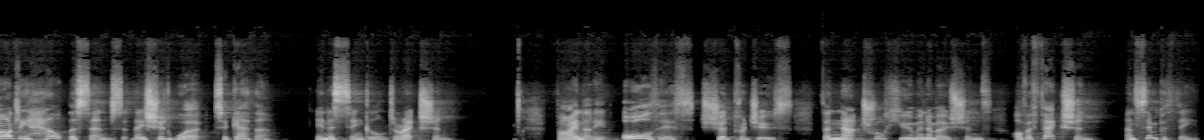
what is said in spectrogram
hardly help the sense that they should work together in a single direction. Finally, all this should produce the natural human emotions of affection and sympathy.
